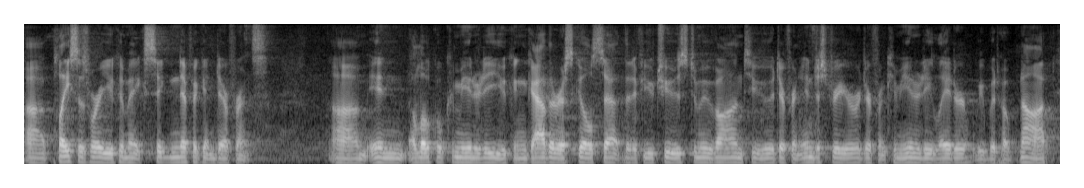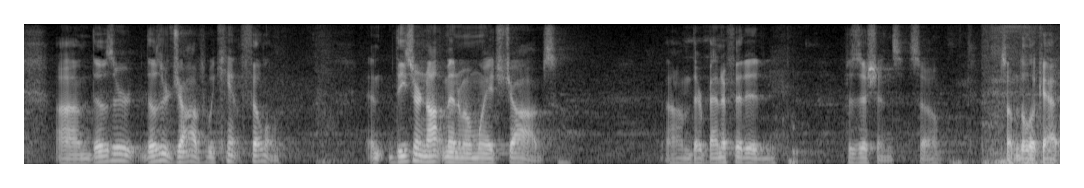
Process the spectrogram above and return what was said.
uh, places where you can make significant difference um, in a local community. You can gather a skill set that if you choose to move on to a different industry or a different community later, we would hope not. Um, those are those are jobs we can't fill them, and these are not minimum wage jobs. Um, they're benefited positions, so something to look at.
